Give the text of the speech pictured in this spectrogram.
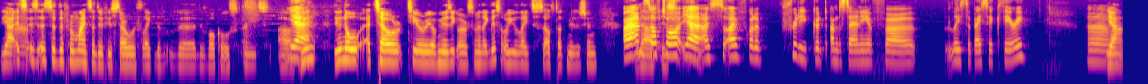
Yeah, it's, Um, it's it's a different mindset if you start with like the the, the vocals and uh, Yeah. Do you, do you know a theor- theory of music or something like this, or you like self-taught musician? I, I'm self-taught. is- Yeah, I, have got a pretty good understanding of uh, at least the basic theory. Um, yeah,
